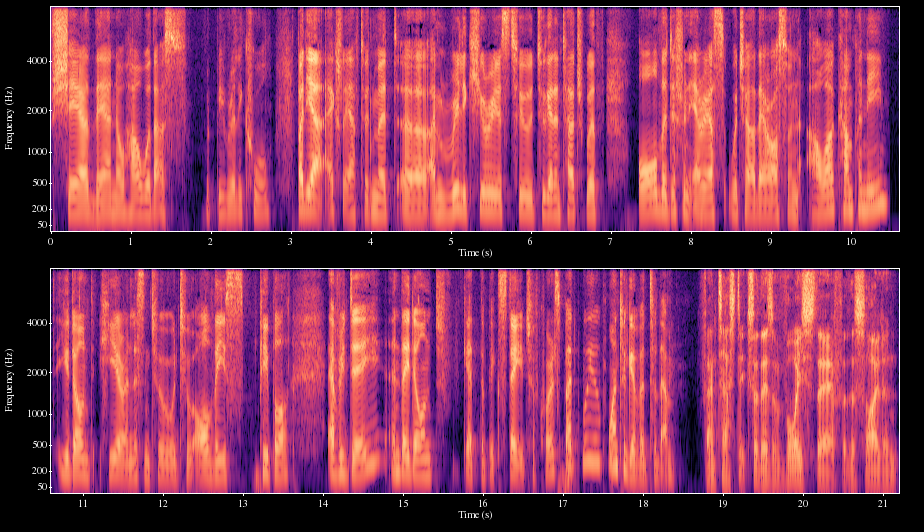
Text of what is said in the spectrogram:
share their know-how with us would be really cool. But yeah actually i have to admit uh, i'm really curious to to get in touch with all the different areas which are there also in our company. You don't hear and listen to to all these people every day and they don't get the big stage of course but we want to give it to them Fantastic. So there's a voice there for the silent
